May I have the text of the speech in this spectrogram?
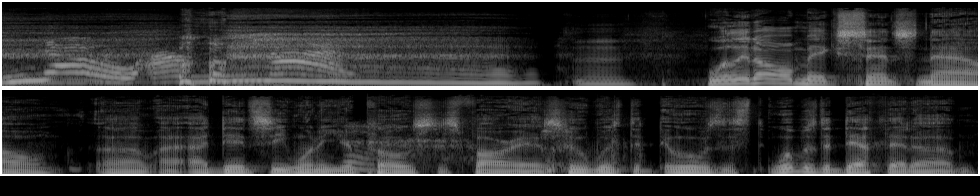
No, I'm not. Mm. Well, it all makes sense now. Um, I, I did see one of your posts as far as who was the who was the, what was the death that um,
